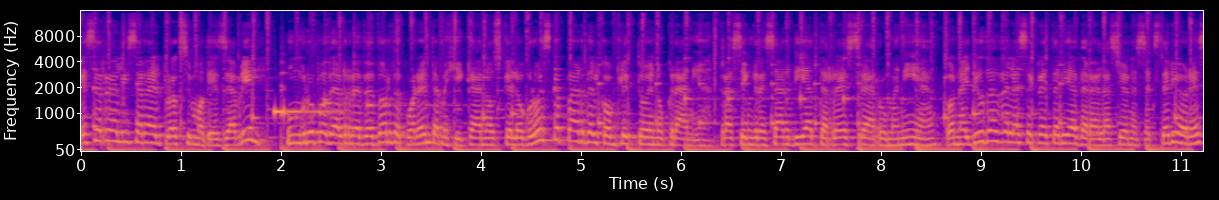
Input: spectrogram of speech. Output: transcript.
que se realizará el próximo 10 de abril. Un grupo de alrededor de 40 mexicanos que logró escapar del conflicto en Ucrania tras ingresar vía terrestre a Rumanía con ayuda de la Secretaría de Relaciones Exteriores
